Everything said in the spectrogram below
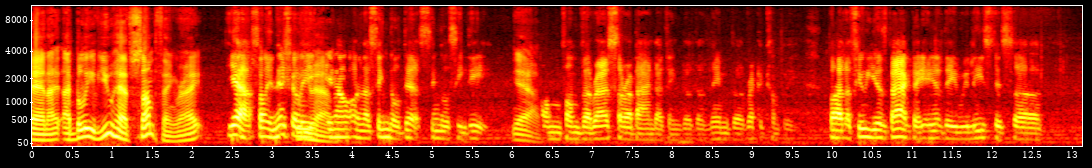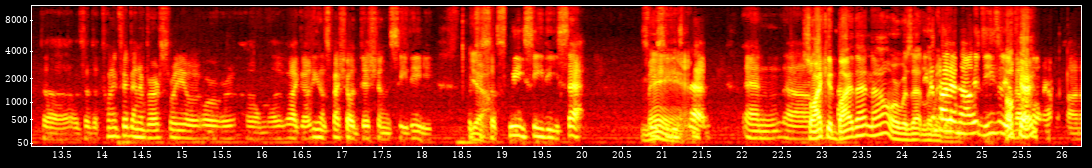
And I, I believe you have something, right? Yeah. So initially, you you know, on a single disc, single CD. Yeah. from from the Red Saraband, I think the, the name of the record company. But a few years back, they they released this uh, the was it the 25th anniversary or, or um, like a you know special edition CD, which Yeah. is a three CD set. Three CD Man. set. And um, So I could buy that now, or was that you can limited? buy it now. It's easily Okay. available on Amazon.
